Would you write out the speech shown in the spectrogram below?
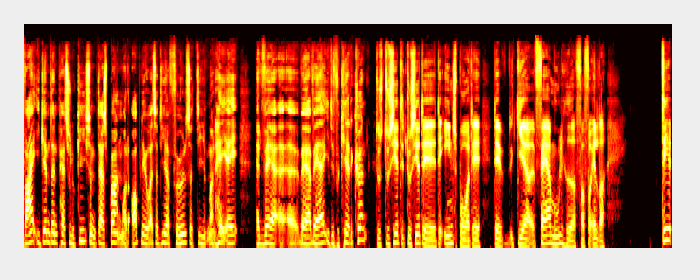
vej igennem den patologi, som deres børn måtte opleve, altså de her følelser, de måtte have af at være, øh, være, være i det forkerte køn. Du, du siger, det, du siger det, det ene spor, det, det giver færre muligheder for forældre. Det,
